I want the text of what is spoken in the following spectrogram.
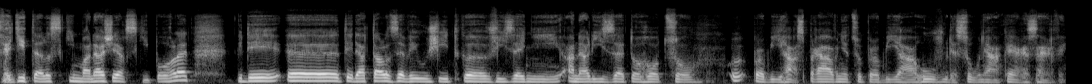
ředitelský, manažerský pohled, kdy eh, ty data lze využít k řízení, analýze toho, co eh, probíhá správně, co probíhá hůř, kde jsou nějaké rezervy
